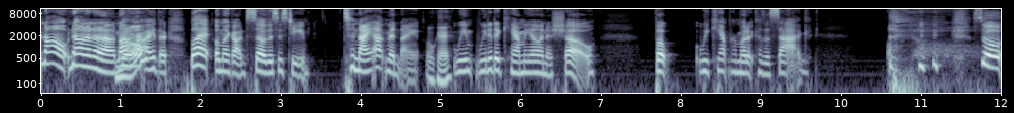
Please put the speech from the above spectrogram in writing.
no, no, no, no, no, not No? her either. But oh my god, so this is tea. Tonight at midnight, Okay. we we did a cameo in a show, but we can't promote it because of SAG. Oh, so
